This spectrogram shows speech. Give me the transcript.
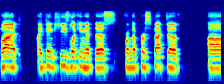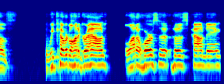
But I think he's looking at this from the perspective of we covered a lot of ground, a lot of horse hooves pounding,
